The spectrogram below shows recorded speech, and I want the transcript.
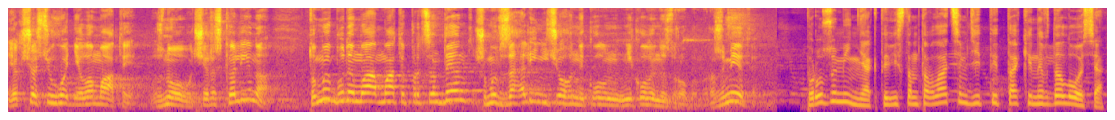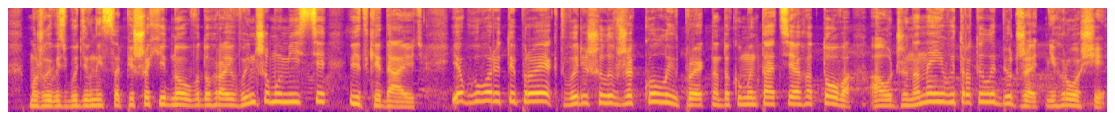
Якщо сьогодні ламати знову через коліно, то ми будемо мати прецедент, що ми взагалі нічого ніколи, ніколи не зробимо. Розумієте? Порозуміння активістам та владцям дійти так і не вдалося. Можливість будівництва пішохідного водограю в іншому місці відкидають. І обговорювати проект вирішили вже коли проектна документація готова, а отже на неї витратили бюджетні гроші.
